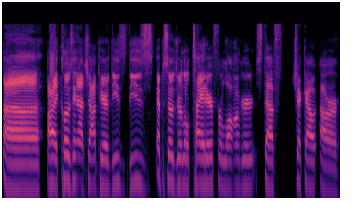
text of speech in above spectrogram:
Uh, all right, closing out shop here. These these episodes are a little tighter for longer stuff. Check out our.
